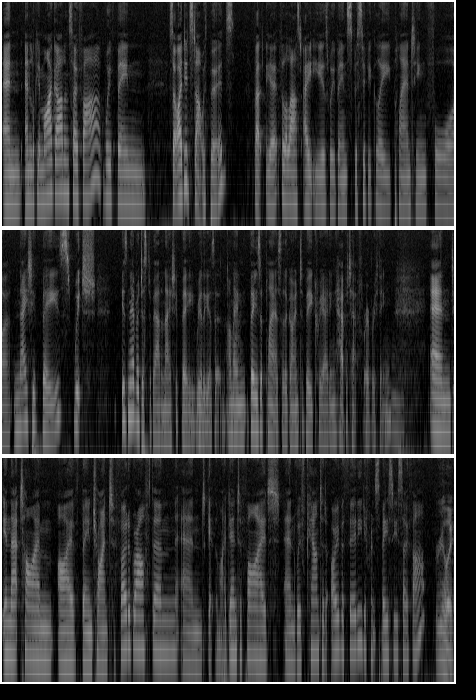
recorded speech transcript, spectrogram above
And and look, in my garden so far, we've been. So I did start with birds, but yeah, for the last eight years, we've been specifically planting for native bees, which is never just about a native bee, really, is it? I mean, these are plants that are going to be creating habitat for everything. Mm. And in that time, I've been trying to photograph them and get them identified, and we've counted over 30 different species so far. Really?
